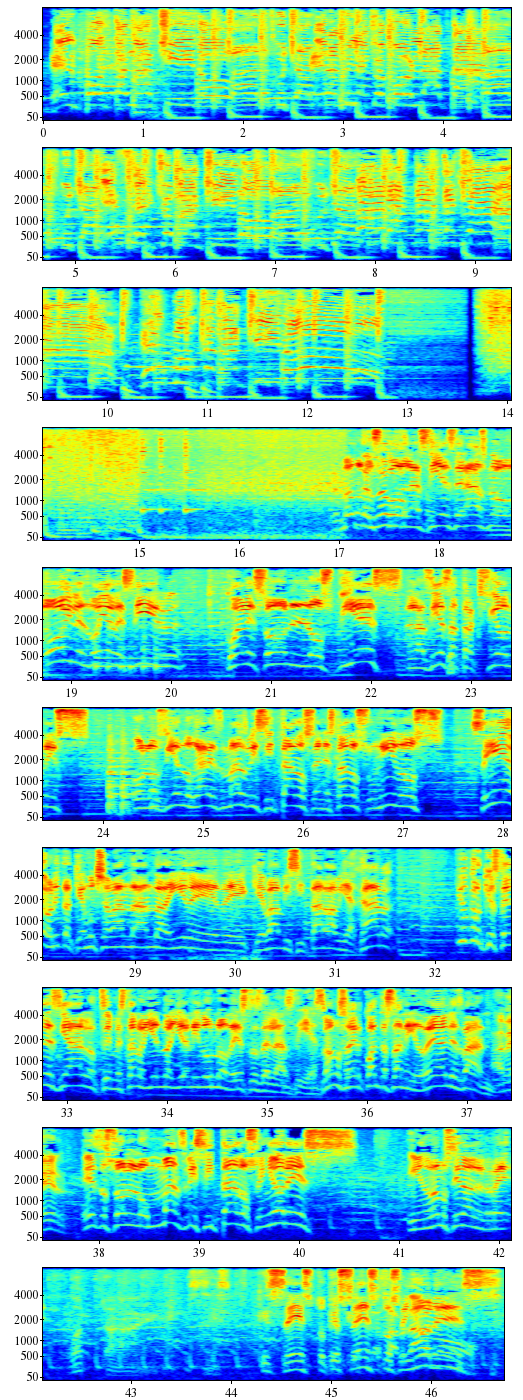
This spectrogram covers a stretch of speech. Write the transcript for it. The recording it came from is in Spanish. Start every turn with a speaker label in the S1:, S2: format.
S1: El podcast más chido para escuchar. Era mi la chocolata para escuchar. Es el show más chido para escuchar. Para carcajear. El podcast más chido.
S2: Vámonos con las 10 de Erasmo. Hoy les voy a decir cuáles son los 10, las 10 atracciones o los 10 lugares más visitados en Estados Unidos. Sí, ahorita que mucha banda anda ahí de, de que va a visitar, va a viajar. Yo creo que ustedes ya, los que me están oyendo, ya han ido uno de estos de las 10. Vamos a ver cuántas han ido, ¿eh? Ahí les van.
S3: A ver.
S2: Estos son los más visitados, señores. Y nos vamos a ir al re... What the- ¿Qué es esto? ¿Qué es
S3: qué
S2: esto,
S3: estás hablando?
S2: señores?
